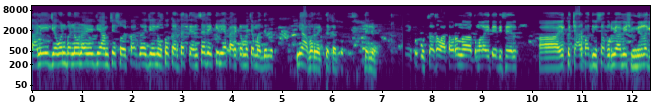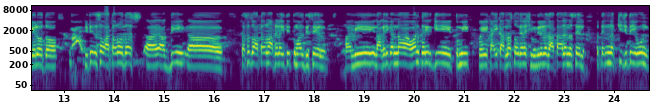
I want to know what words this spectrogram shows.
आणि जेवण बनवणारे जे आमचे स्वयंपाक जे लोक करतात त्यांचा देखील या कार्यक्रमाच्या माध्यमातून मी आभार व्यक्त करतो. धन्यवाद. खूप उत्साहाचं वातावरण तुम्हाला इथे दिसेल. अं, एक चार पाच दिवसापूर्वी आम्ही शिवनेरीला गेलो होतो. तिथे जसं वातावरण होतं अं, अगदी अं, तसंच वातावरण आपल्याला इथे तुम्हाला दिसेल. मी नागरिकांना आवाहन करील की तुम्ही काही काही कारणास्तव त्यांना शिवनेरीला जाता आलं नसेल तर त्यांनी नक्की जिथे येऊन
